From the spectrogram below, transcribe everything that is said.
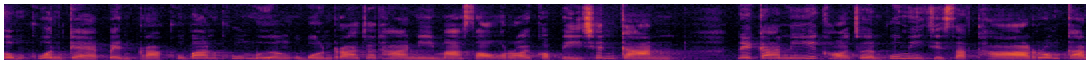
สมควรแก่เป็นพระคู่บ้านคู่เมืองอุบลราชธานีมา 200 กว่าปีเช่นกัน ในการนี้ขอเชิญผู้มีจิตศรัทธาร่วมกัน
